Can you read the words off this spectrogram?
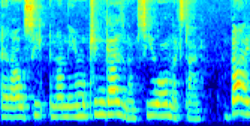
And I will see. And I'm the Emerald Chicken guys, and I'll see you all next time. Bye.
